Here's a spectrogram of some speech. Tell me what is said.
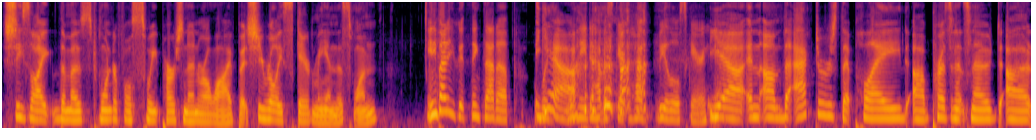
she's like the most wonderful, sweet person in real life, but she really scared me in this one. Anybody who could think that up would, Yeah. would need to have a scare, have, be a little scary. Yeah, and um, the actors that played uh, President Snow, uh,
